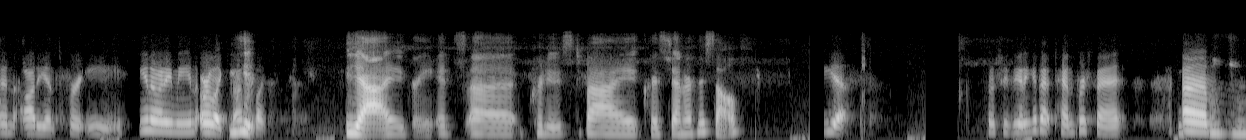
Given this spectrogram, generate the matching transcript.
an audience for E. You know what I mean? Or like that's yeah. like. Yeah, I agree. It's uh produced by Kris Jenner herself. Yes. So she's gonna get that ten percent. Um, mm-hmm.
